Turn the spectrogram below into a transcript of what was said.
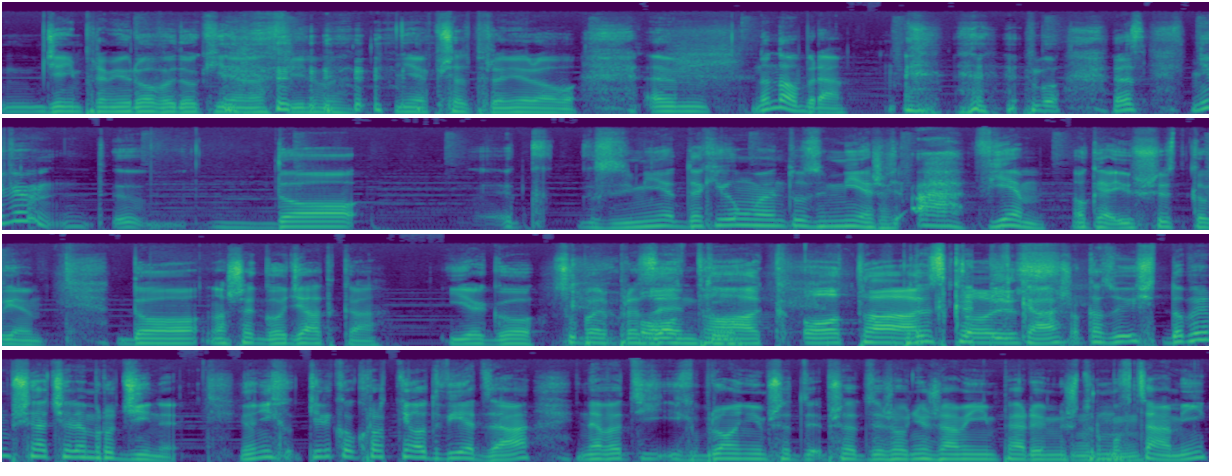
dzień premierowy do kina na filmy. Nie, przedpremierowo. Em, no dobra. bo teraz nie wiem do... do jakiego momentu zmierzać? A, wiem! Okej, już wszystko wiem. Do naszego dziadka i jego super prezentu. O tak, o tak. To sklepikarz jest... okazuje się dobrym przyjacielem rodziny. I on ich kilkakrotnie odwiedza, nawet ich broni przed, przed żołnierzami Imperium i Mhm. szturmowcami,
